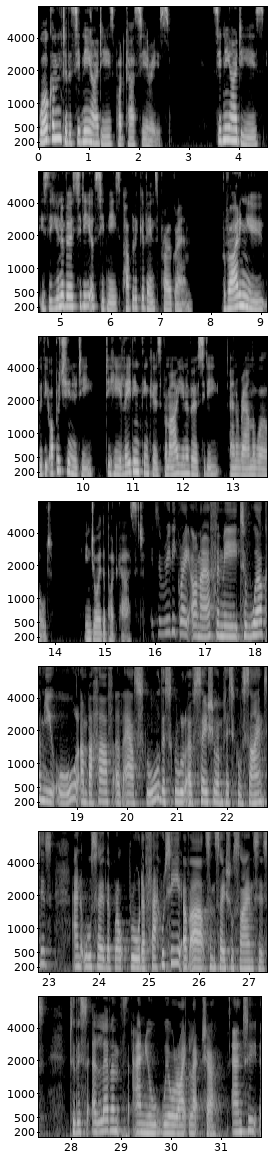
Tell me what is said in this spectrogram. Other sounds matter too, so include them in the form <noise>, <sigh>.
Welcome to the Sydney Ideas podcast series. Sydney Ideas is the University of Sydney's public events program, providing you with the opportunity to hear leading thinkers from our university and around the world. Enjoy the podcast. It's a really great honour for me to welcome you all on behalf of our school, the School of Social and Political Sciences, and also the broader Faculty of Arts and Social Sciences to this 11th annual Wheelwright Lecture and to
